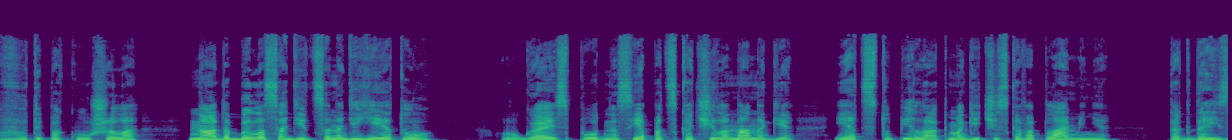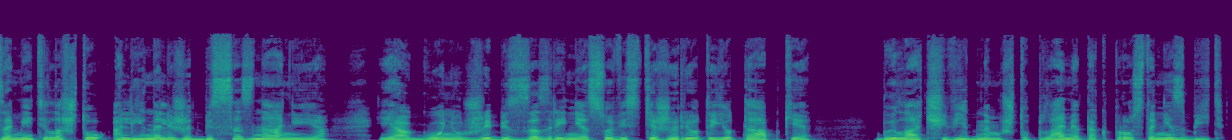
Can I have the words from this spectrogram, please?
Вот и покушала. Надо было садиться на диету. Ругаясь под нос, я подскочила на ноги и отступила от магического пламени. Тогда и заметила, что Алина лежит без сознания, и огонь уже без зазрения совести жрет ее тапки. Было очевидным, что пламя так просто не сбить,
